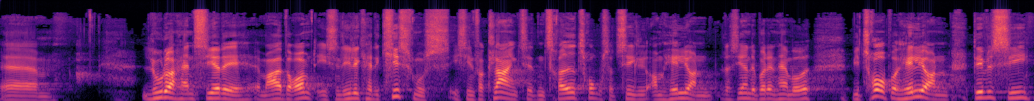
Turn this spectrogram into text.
Øh, Luther han siger det meget berømt i sin lille katekismus, i sin forklaring til den tredje trosartikel om Helligånden. Der siger han det på den her måde. Vi tror på Helligånden, det vil sige,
